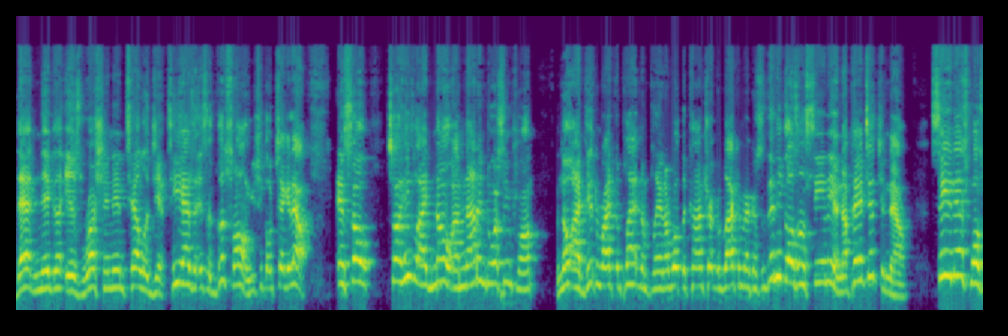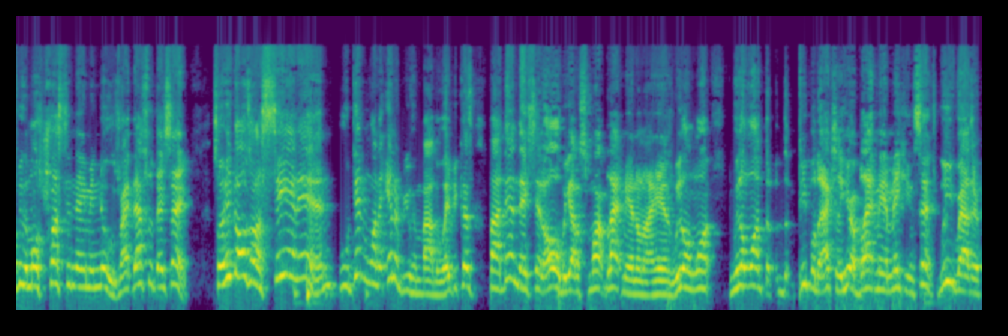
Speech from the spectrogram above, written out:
That nigga is Russian intelligence." He has. A, It's a good song. You should go check it out. And so, so he's like, "No, I'm not endorsing Trump. No, I didn't write the platinum plan. I wrote the contract with Black America." So then he goes on CNN. Now, pay attention. Now, CNN is supposed to be the most trusted name in news, right? That's what they say. So he goes on CNN, who didn't want to interview him, by the way, because by then they said, "Oh, we got a smart black man on our hands. We don't want we don't want the, the people to actually hear a black man making sense. We'd rather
